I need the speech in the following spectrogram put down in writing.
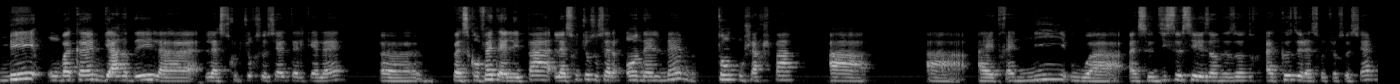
mais on va quand même garder la, structure sociale telle qu'elle est, euh, parce qu'en fait, elle n'est pas la structure sociale en elle-même, tant qu'on ne cherche pas à, être ennemis ou à, se dissocier les uns des autres à cause de la structure sociale,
